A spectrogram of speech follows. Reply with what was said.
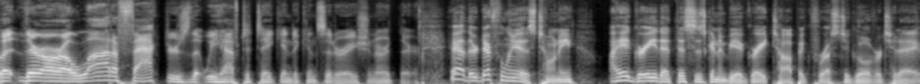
But there are a lot of factors that we have to take into consideration, aren't there? Yeah, there definitely is, Tony. I agree that this is going to be a great topic for us to go over today.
